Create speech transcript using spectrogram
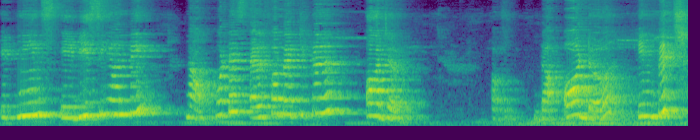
It means ABC only. Now what is alphabetical order? Uh, the order in which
